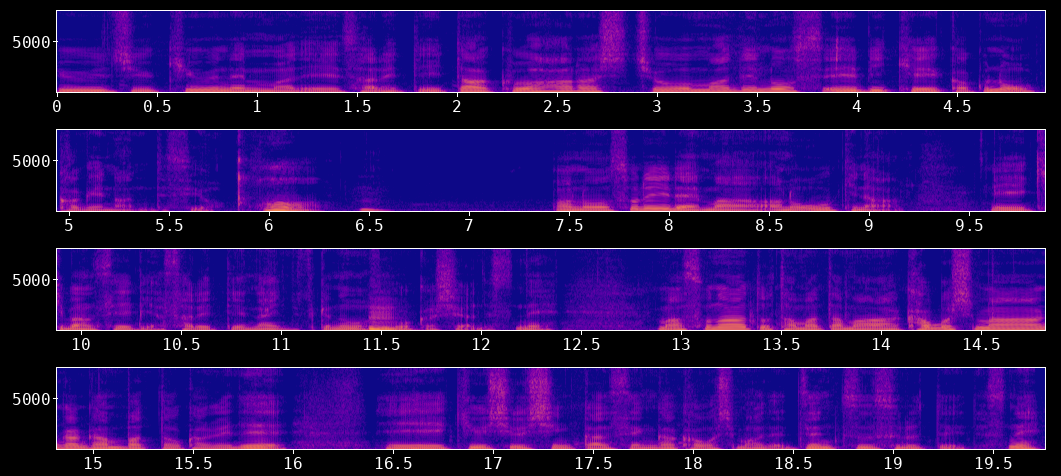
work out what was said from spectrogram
99年までされていた桑原市長までの整備計画のおかげなんですよ。はあ。あのそれ以来、まあ、あの大きな、えー、基盤整備はされてないんですけども福岡市はですね、うん、まあ、その後たまたま鹿児島が頑張ったおかげで、えー、九州新幹線が鹿児島まで全通するというですね、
